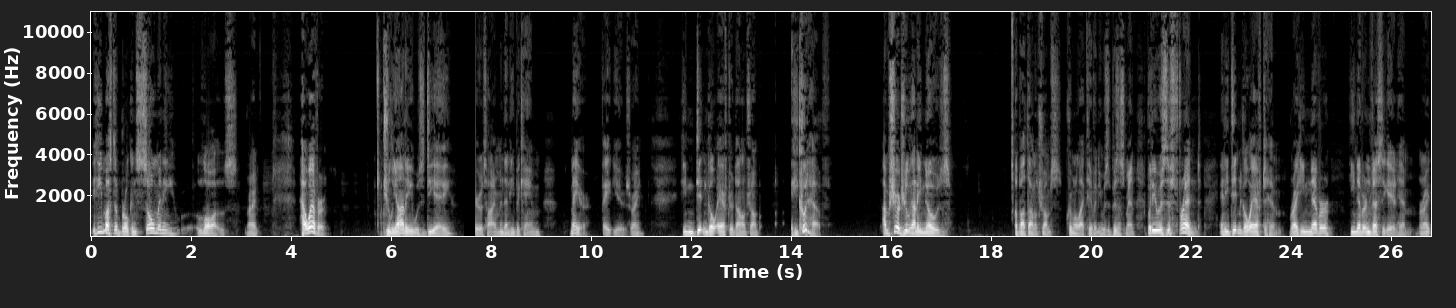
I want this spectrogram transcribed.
he must have broken so many laws, right? However, Giuliani was DA for a time, and then he became mayor for eight years, right? He didn't go after Donald Trump. He could have. I'm sure Giuliani knows about Donald Trump's criminal activity. He was a businessman, but he was his friend, and he didn't go after him. Right? He never he never investigated him. Right?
